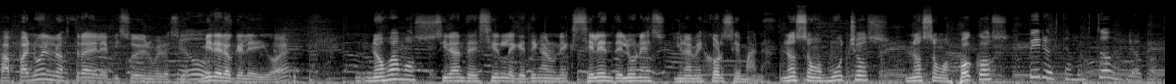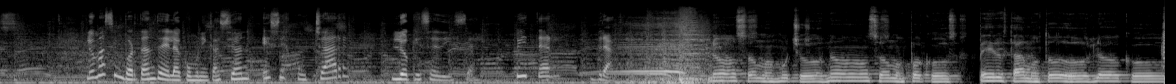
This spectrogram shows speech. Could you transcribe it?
Papá Noel nos trae el episodio número 100. Seguro. Mire lo que le digo, ¿eh? Nos vamos sin antes decirle que tengan un excelente lunes y una mejor semana. No somos muchos, no somos pocos. pero estamos todos locos. Lo más importante de la comunicación es escuchar lo que se dice. Peter Drucker. No somos muchos, no somos pocos, pero estamos todos locos.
